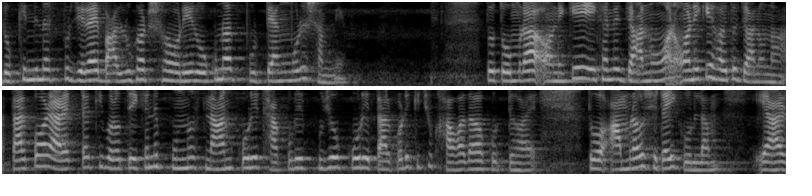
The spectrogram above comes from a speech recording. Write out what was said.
দক্ষিণ দিনাজপুর জেলায় বালুঘাট শহরে রঘুনাথপুর ট্যাংমোড়ের সামনে। তো তোমরা অনেকে এখানে জানো, আর অনেকে হয়তো জানো না। তারপর আরেকটা কি বলতো, এখানে পুণ্য স্নান করে, ঠাকুরের পুজো করে, তারপরে কিছু খাওয়া দাওয়া করতে হয়। তো আমরাও সেটাই করলাম। আর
